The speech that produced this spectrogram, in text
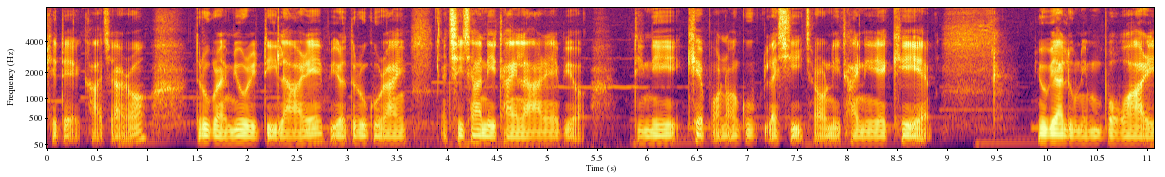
ဖြစ်တဲ့အခါကျတော့ သူတို့ကိုယ်တိုင်မျိုးတွေတီလာတယ်ပြီးတော့သူတို့ကိုယ်တိုင်အခြေချနေထိုင်လာတယ်ပြီးတော့ဒီနေ့ခေတ်ပေါ့နော်အခုလက်ရှိကျွန်တော်နေထိုင်နေတဲ့ခေတ်ရဲ့မျိုးပြလူနေမှုဘဝတွေ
